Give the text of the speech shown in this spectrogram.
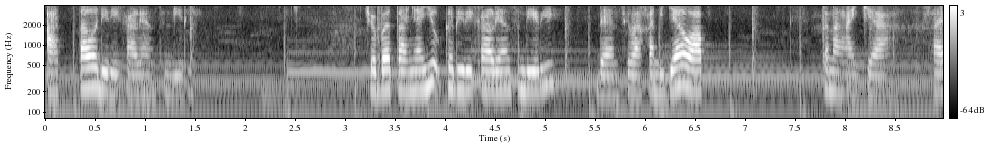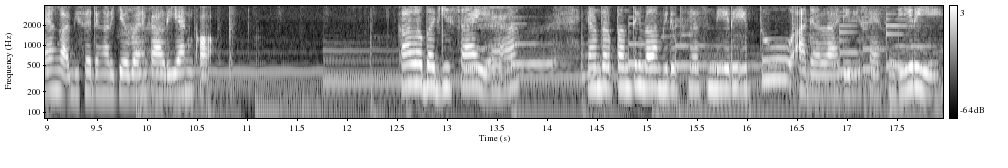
atau diri kalian sendiri? Coba tanya yuk ke diri kalian sendiri dan silahkan dijawab. Tenang aja, saya nggak bisa dengar jawaban kalian kok. Kalau bagi saya, yang terpenting dalam hidup saya sendiri itu adalah diri saya sendiri.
